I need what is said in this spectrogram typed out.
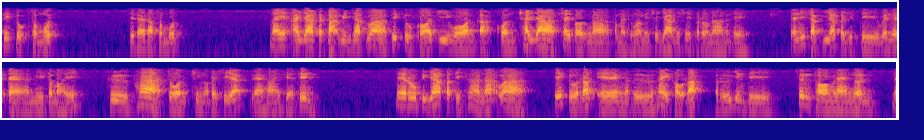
ภิกษุสมมุติ ที่ได้รับสมมุติ ในอายาตกะวินยัตว่าภิกษุขอจีวรกับคนใช่ญาติใช่ปรนาก็หมายถึงว่าไม่ใช่ญาติไม่ใช่ปรนานั่นเอง แต่นิสักิยปจิตตีเว้นไว้แต่มีสมัย คือผ้าโจรชิงเอาไปเสียและหายเสียสิ้นในรูปิยะปฏิฆานะว่าภิกษุรับเองหรือให้เขารับหรือยินดี ซึ่งทองแลเงิน แล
